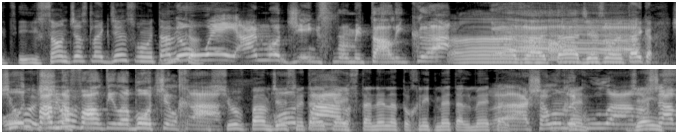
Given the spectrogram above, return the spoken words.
It, you sound just like James from Metallica. No way, I'm not James from Metallica. אה, זה אתה, ג'יימס ממטאליקה. שוב, עוד פעם נפלתי לבוט שלך. שוב פעם ג'יימס מטאליקה. הסתנן לתוכנית מטאל מטאל. אה, שלום לכולם, עכשיו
